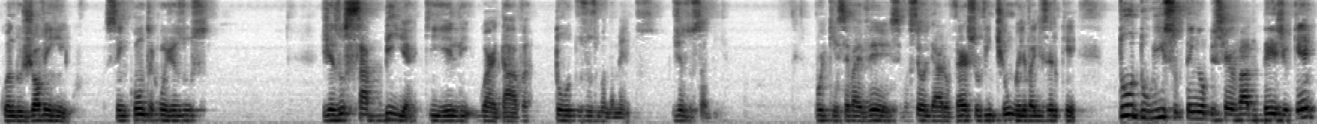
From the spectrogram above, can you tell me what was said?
quando o jovem rico se encontra com Jesus, Jesus sabia que ele guardava todos os mandamentos. Jesus sabia. Porque você vai ver, se você olhar o verso 21, ele vai dizer o quê? Tudo isso tenho observado desde o quê?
